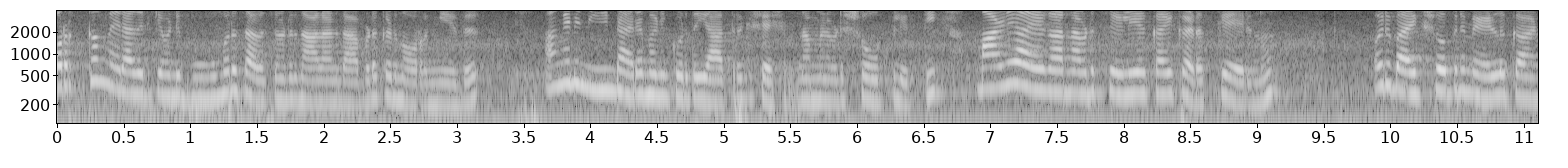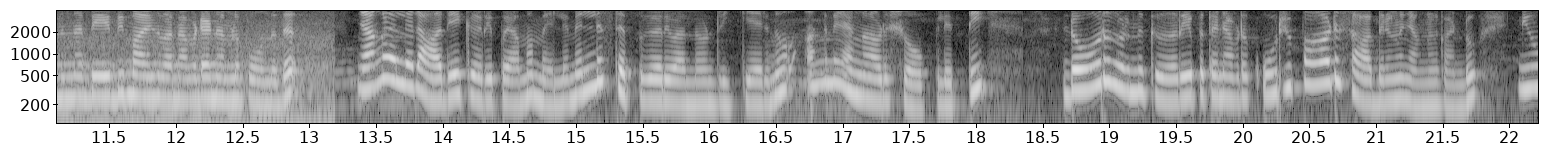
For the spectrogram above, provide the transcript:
ഉറക്കം വരാതിരിക്കാൻ വേണ്ടി ബൂമർ ചവച്ചുകൊണ്ടിരുന്ന ആളാണ് അവിടെ കിടന്ന് ഉറങ്ങിയത്. അങ്ങനെ നീണ്ട അരമണിക്കൂറത്തെ യാത്രയ്ക്ക് ശേഷം നമ്മളിവിടെ ഷോപ്പിലെത്തി. മഴയായ കാരണം അവിടെ ചെളിയൊക്കെ ആയി കിടക്കുകയായിരുന്നു. ഒരു ബൈക്ക് ഷോപ്പിന് മേളിൽ കാണുന്ന ബേബി മാൾ എന്ന് പറഞ്ഞാൽ അവിടെയാണ് നമ്മൾ പോകുന്നത്. ഞങ്ങളെല്ലാവരും ആദ്യം കയറിപ്പോയി അമ്മ മെല്ലെ മെല്ലെ സ്റ്റെപ്പ് കയറി വന്നുകൊണ്ടിരിക്കുകയായിരുന്നു അങ്ങനെ ഞങ്ങൾ അവിടെ ഷോപ്പിലെത്തി ഡോറ് തുറന്ന് കയറിയപ്പോൾ തന്നെ അവിടെ ഒരുപാട് സാധനങ്ങൾ ഞങ്ങൾ കണ്ടു. ന്യൂ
